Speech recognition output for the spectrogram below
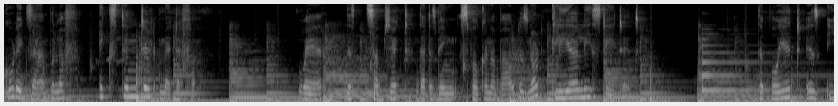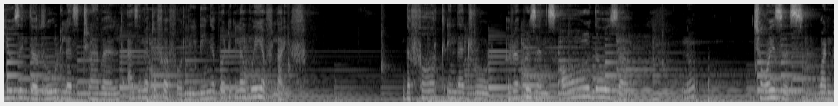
good example of extended metaphor where the subject that is being spoken about is not clearly stated. The poet is using the road less traveled as a metaphor for leading a particular way of life. The fork in that road represents all those uh, you know, choices one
